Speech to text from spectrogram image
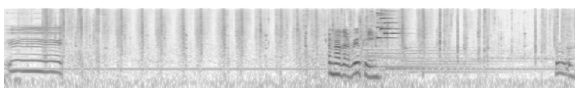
Mm. Another rupee. Ooh.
